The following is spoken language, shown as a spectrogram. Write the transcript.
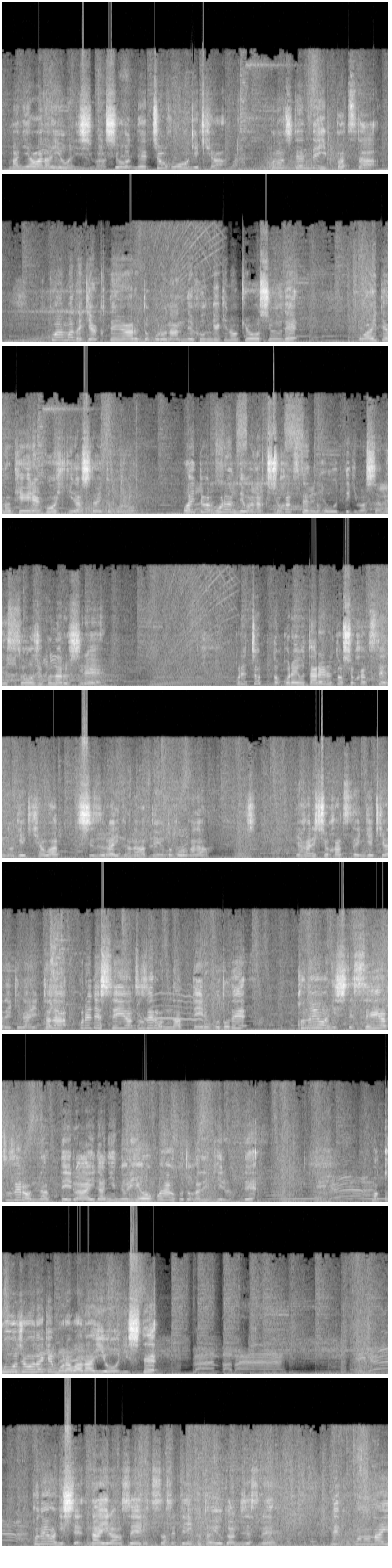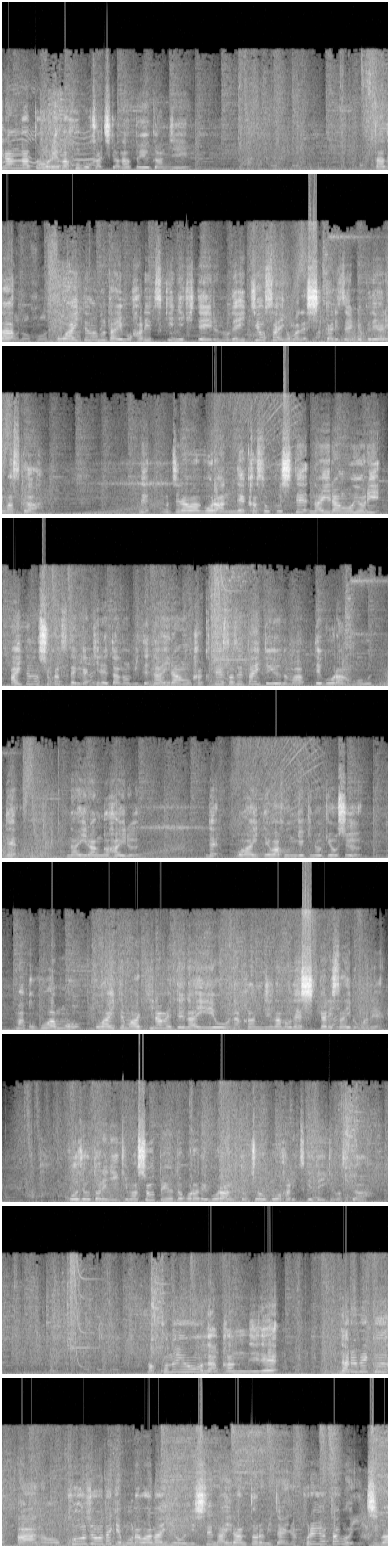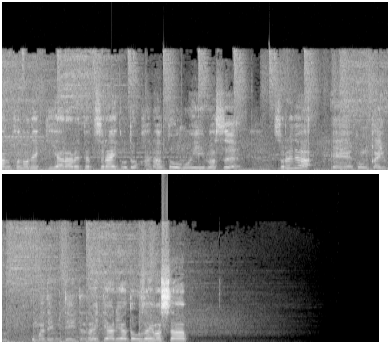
間に合わないようにしましょう。で長方を撃破。この時点で一発だ。はまだ逆転あるところなんで奮撃の強襲でお相手の計略を引き出したいところ。お相手はゴランではなく諸葛戦の方を打ってきましたね。早熟なる司令。これちょっとこれ打たれると諸葛戦の撃破はしづらいかなというところかな。やはり諸葛戦撃破できない。ただこれで制圧ゼロになっていることでこのようにして制圧ゼロになっている間に塗りを行うことができるんで、まあ、工場だけもらわないようにしてこのようにして内乱成立させていくという感じですね。でここの内乱が通ればほぼ勝ちかなという感じ。ただお相手の部隊も張り付きに来ているので一応最後までしっかり全力でやりますか。でこちらはゴランで加速して内乱をより相手の諸葛点が切れたのを見て内乱を確定させたいというのもあってゴランを打って内乱が入る。でお相手は奮撃の強襲まあここはもうお相手も諦めてないような感じなのでしっかり最後まで工場を取りに行きましょうというところでゴランとチョークを貼り付けていきますかまあ、このような感じでなるべくあの工場だけもらわないようにして内乱取るみたいなこれが多分一番このデッキやられて辛いことかなと思います。それでは、えー、今回もここまで見ていただいてありがとうございました。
